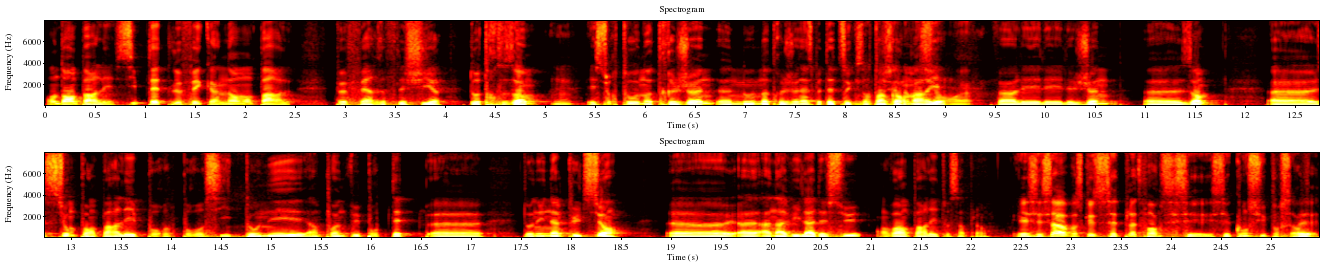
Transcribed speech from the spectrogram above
on doit en parler. Si peut-être le fait qu'un homme en parle peut faire réfléchir d'autres hommes, Mm. et surtout notre jeune, euh, nous- notre jeunesse, peut-être ceux qui ne sont pas encore mariés, génération, ouais. enfin les, les- les jeunes euh, hommes, euh, si on peut en parler pour, pour aussi donner un point de vue, pour peut-être euh, donner une impulsion, euh, un, un avis là-dessus, on va en parler tout simplement. Et c'est ça, parce que cette plateforme, c'est- conçu pour ça, en fait.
